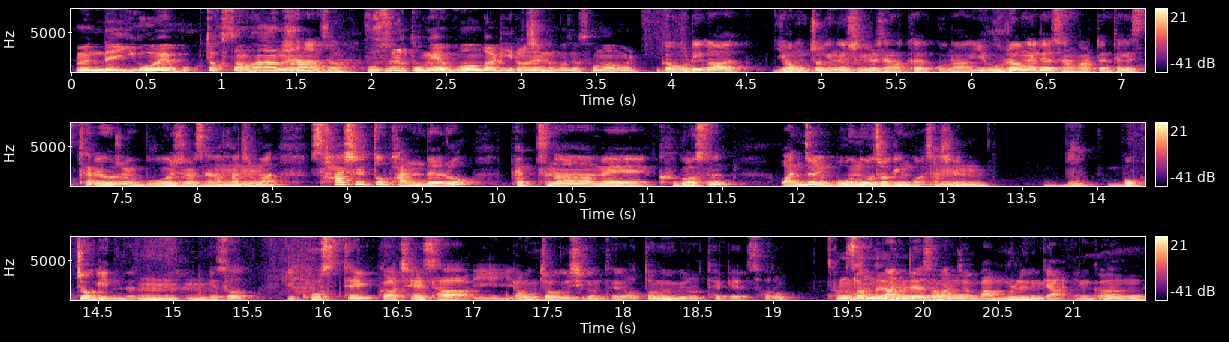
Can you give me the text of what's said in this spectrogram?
근데 이거의 목적성 하나는 음. 하나죠. 굿을 통해 무언가를 이뤄내는 거죠 소망을. 그러니까 우리가 영적인 의식을 생각했구나 이 우령에 대해서 생각할 땐 되게 스테레오적인 무엇이라 생각하지만 음. 사실 또 반대로 베트남의 그것은 완전히 모노적인 거야 사실 무, 목적이 있는 음, 음. 그래서 이 고스테이프과 제사 이 영적 의식은 되게 어떤 의미로 되게 서로 상반되네. 상반돼서 어. 완전 맞물리는 게 아닌가 어,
